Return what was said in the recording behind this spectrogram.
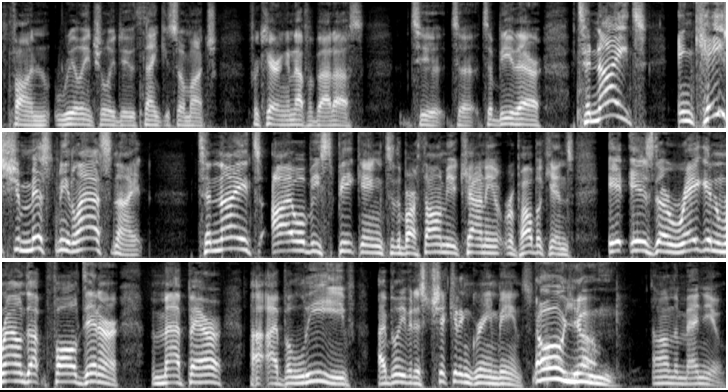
fun. Really and truly do. Thank you so much for caring enough about us to, to, to be there. Tonight, in case you missed me last night, Tonight, I will be speaking to the Bartholomew County Republicans. It is the Reagan Roundup Fall Dinner. Matt Bear, uh, I believe, I believe it is chicken and green beans Oh, yum. on the menu.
